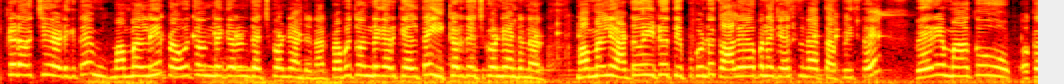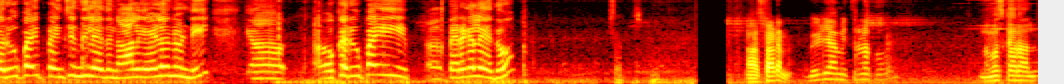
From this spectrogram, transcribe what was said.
ఇక్కడ వచ్చి అడిగితే మమ్మల్ని ప్రభుత్వం దగ్గర నుండి తెచ్చుకోండి అంటున్నారు. ప్రభుత్వం దగ్గరికి వెళ్తే ఇక్కడ తెచ్చుకోండి అంటున్నారు. మమ్మల్ని అటు ఇటు తిప్పుకుంటూ కాలయాపన చేస్తున్నారు తప్పిస్తే వేరే మాకు ఒక రూపాయి పెంచింది లేదు. నాలుగేళ్ళ నుండి ఒక రూపాయి ఆ, పెరగలేదు. స్టార్ట్ అన్న. మీడియా మిత్రులకు నమస్కారాలు.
